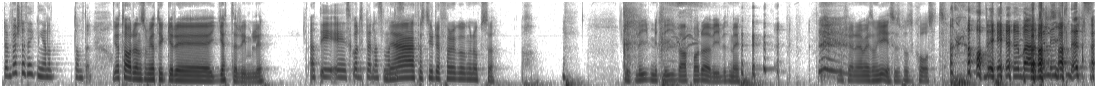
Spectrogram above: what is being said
den första teckningen av tomten, Jag tar den som jag tycker är jätterimlig. att det är skådespelarna som har Nej, fast det gjorde jag förra gången också. Mitt liv, mitt liv, varför har du övergivit mig? Nu känner jag mig som Jesus på korset. Ja, det är en värdig liknelse.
